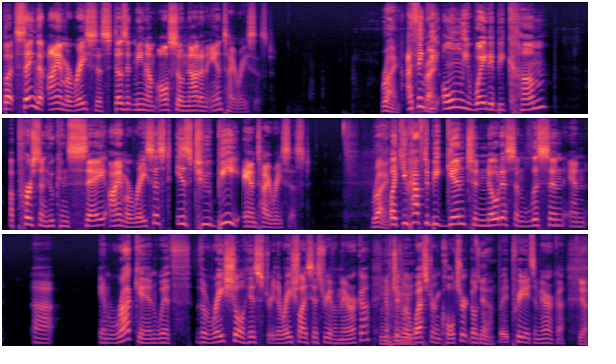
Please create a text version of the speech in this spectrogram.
but saying that I am a racist doesn't mean I'm also not an anti-racist. Right. I think right. the only way to become a person who can say I am a racist is to be anti-racist. Right. Like you have to begin to notice and listen and uh, and reckon with the racial history, the racialized history of America, in particular Western culture. It goes, Yeah. it predates America. Yeah.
